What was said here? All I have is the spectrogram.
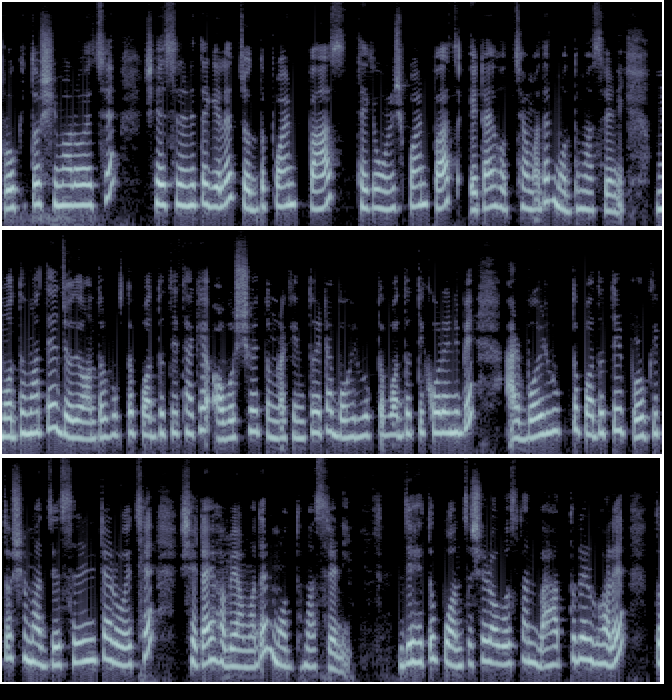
প্রকৃত সীমা রয়েছে, সেই শ্রেণীতে গেলে চোদ্দ পয়েন্ট পাঁচ থেকে উনিশ পয়েন্ট পাঁচ, এটাই হচ্ছে আমাদের মধ্যমা শ্রেণি। মধ্যমাতে যদি অন্তর্ভুক্ত পদ্ধতি থাকে, অবশ্যই তোমরা কিন্তু এটা বহির্ভুক্ত পদ্ধতি করে নিবে। আর বহির্ভুক্ত পদ্ধতির প্রকৃত সীমার যে শ্রেণীটা রয়েছে, সেটাই হবে আমাদের মধ্যমা শ্রেণি। যেহেতু পঞ্চাশের অবস্থান বাহাত্তরের ঘরে, তো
